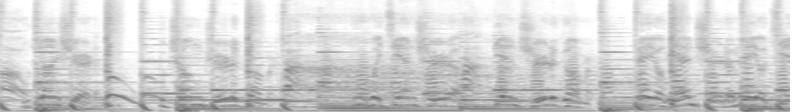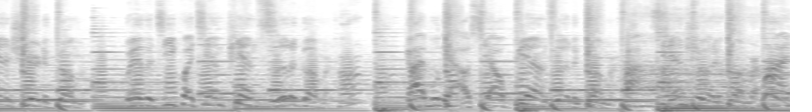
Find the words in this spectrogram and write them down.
儿，不真实的，不称职的哥们儿，不会坚持的，变迟的哥们儿，没有廉耻的，没有见识的哥们儿，为了几块钱骗词的哥们儿，改不了小辫子的哥们儿，闲扯的哥们儿，爱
